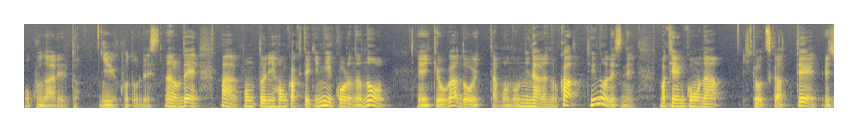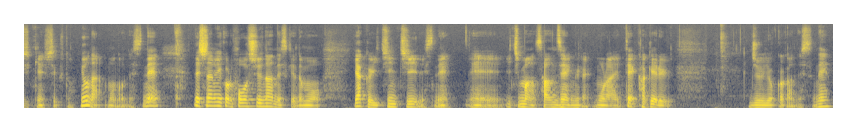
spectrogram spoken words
行われるということですなのでまあ本当に本格的にコロナの影響がどういったものになるのかっていうのをですね、まあ、健康な人を使って実験していくというようなものですね。でちなみにこれ報酬なんですけども約1日ですね、えー、1万3000円ぐらいもらえてかける14日間ですね。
